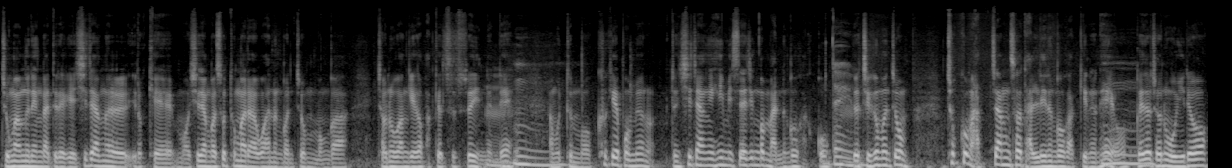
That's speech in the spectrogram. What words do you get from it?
중앙은행가들에게 시장을 이렇게 뭐 시장과 소통하라고 하는 건 좀 뭔가 전후 관계가 바뀌었을 수도 있는데 음. 아무튼 뭐 크게 보면 어떤 시장의 힘이 세진 건 맞는 것 같고 네. 지금은 좀 조금 앞장서 달리는 것 같기는 해요. 음. 그래서 저는 오히려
